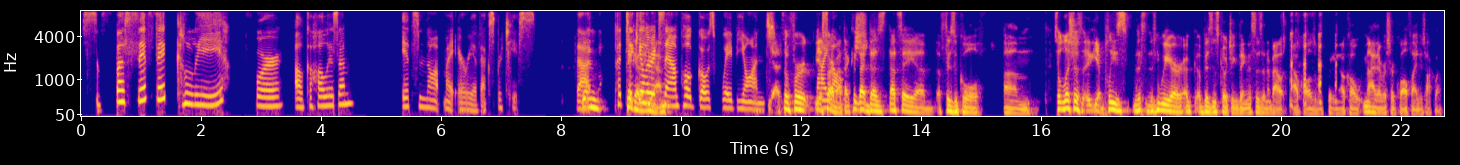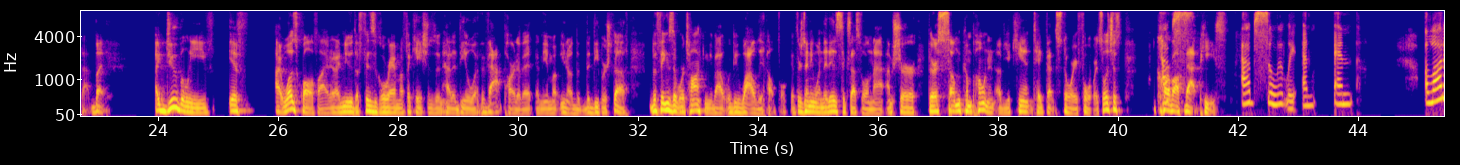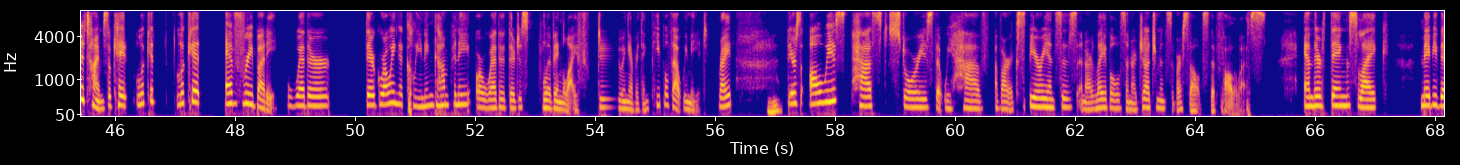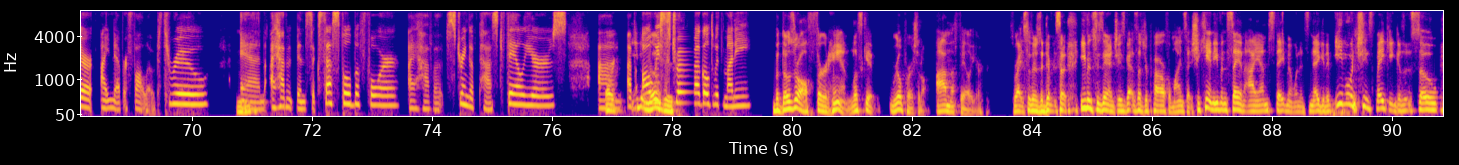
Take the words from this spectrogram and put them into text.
Specifically for alcoholism, it's not my area of expertise. That well, particular yeah, example goes way beyond. Yeah. So for yeah, sorry about that because that does that's a, a, a physical um, so let's just yeah, please. This, this we are a, a, business coaching thing. This isn't about alcoholism quitting alcohol. Neither of us are qualified to talk about that. But I do believe if I was qualified and I knew the physical ramifications and how to deal with that part of it and the you know the, the deeper stuff, the things that we're talking about would be wildly helpful. If there's anyone that is successful in that, I'm sure there is some component of you can't take that story forward. So let's just carve Abs- off that piece. Absolutely, and and a lot of times, okay, look at look at everybody, whether they're growing a cleaning company or whether they're just living life, doing everything, people that we meet, right? Mm-hmm. There's always past stories that we have of our experiences and our labels and our judgments of ourselves that follow us. And they're things like maybe they're, I never followed through, Mm-hmm. And I haven't been successful before. I have a string of past failures. Um, I've always struggled with money. But those are all third hand. Let's get real personal. I'm a failure. Right. So there's a difference. So even Suzanne, she's got such a powerful mindset. She can't even say an I am statement when it's negative, even when she's faking, because it's so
